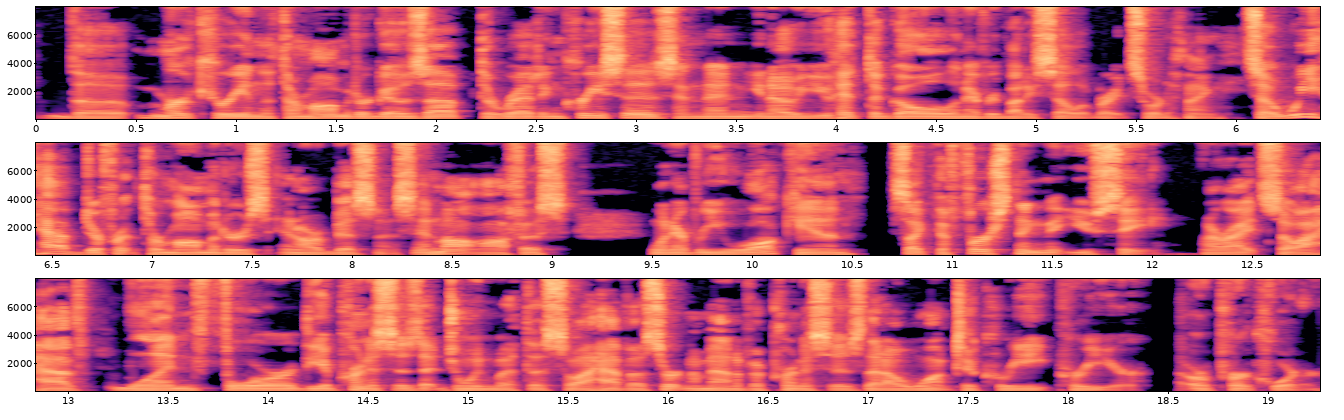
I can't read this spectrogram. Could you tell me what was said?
the mercury in the thermometer goes up, the red increases, and then you know you hit the goal and everybody celebrates, sort of thing. So we have different thermometers in our business. In my office, whenever you walk in, it's like the first thing that you see. All right. So I have one for the apprentices that join with us. So I have a certain amount of apprentices that I want to create per year or per quarter.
